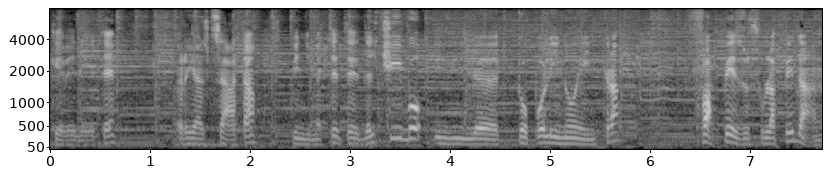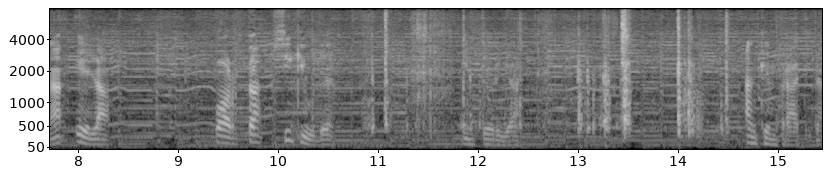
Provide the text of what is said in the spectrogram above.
che vedete rialzata, quindi mettete del cibo, il topolino entra, fa peso sulla pedana e la porta si chiude in teoria anche in pratica.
